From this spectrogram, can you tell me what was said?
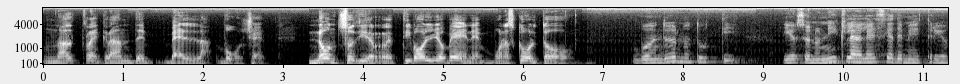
un'altra grande bella voce. Non so dir ti voglio bene, buon ascolto. Buongiorno a tutti, io sono Nicla Alessia Demetrio.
